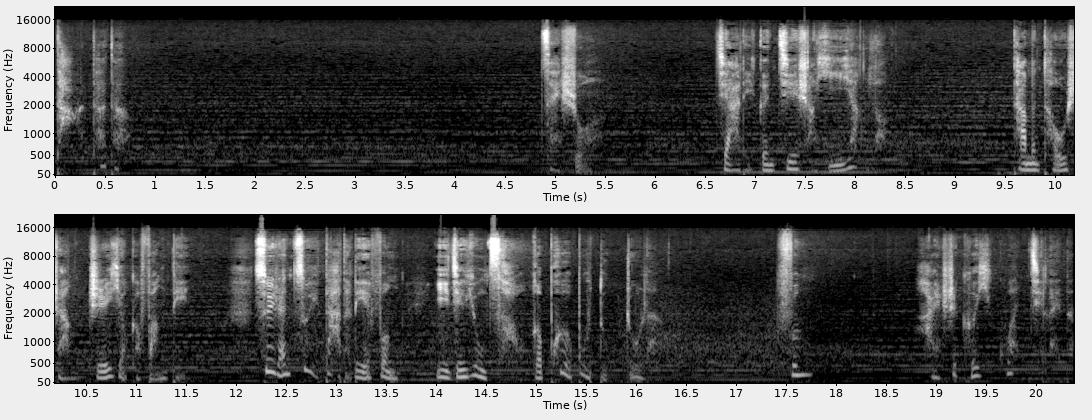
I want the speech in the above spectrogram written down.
打他的。再说，家里跟街上一样冷。他们头上只有个房顶，虽然最大的裂缝已经用草和破布堵住了，风还是可以灌进来的。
